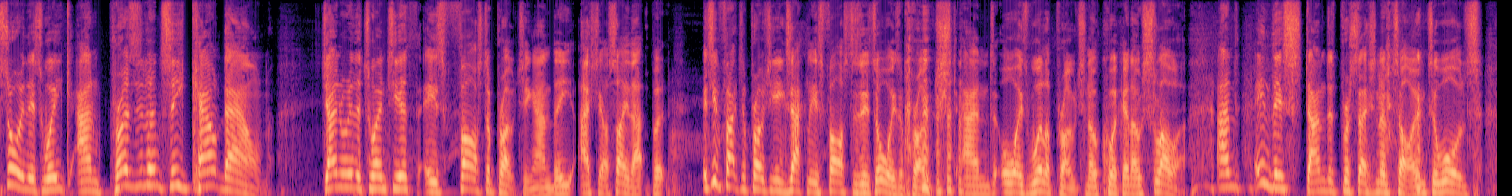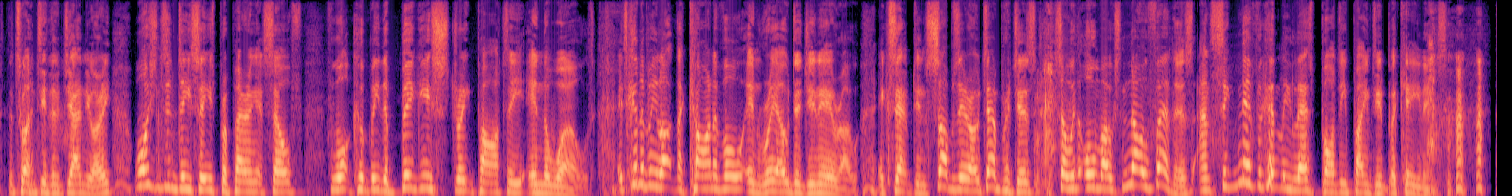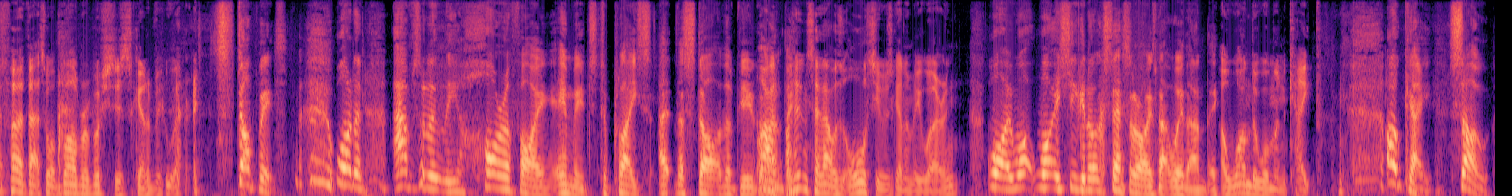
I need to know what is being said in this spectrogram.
Story this week and presidency countdown. January the 20th is fast approaching, Andy. Actually, I'll say that, but it's in fact approaching exactly as fast as it's always approached and always will approach, no quicker, no slower. And in this standard procession of time towards the 20th of January, Washington DC is preparing itself for what could be the biggest street party in the world. It's going to be like the carnival in Rio de Janeiro, except in sub zero temperatures, so with almost no feathers and significantly less body painted bikinis. I've heard that's what Barbara Bush is going to be wearing. Stop it! What an absolutely horrifying image to place at the start of the bugle, I, Andy. I didn't say that was all she was going to be wearing. Why? What? What is she going to accessorise that with, Andy? A Wonder Woman cape. Okay, so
